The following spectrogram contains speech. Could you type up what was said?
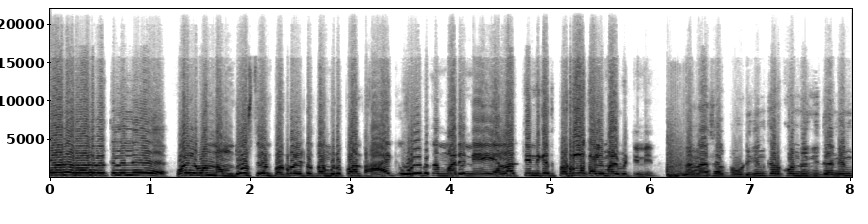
ಹೇಳಾರ ಹೇಳ್ಬೇಕಲ್ಲಿ ಹೋಯ್ ಬಂದ್ ನಮ್ ದೋಸ್ತ ಏನ್ ಪೆಟ್ರೋಲ್ ಇಟ್ಟಿರ್ತಾನ ಬಿಡಪ್ಪ ಅಂತ ಹಾಕಿ ಹೋಗ್ಬೇಕಂತ ಮಾಡೀನಿ. ಎಲ್ಲಾ ತಿಂದಿಗೆ ಪೆಟ್ರೋಲ್ ಖಾಲಿ ಮಾಡ್ಬಿಟ್ಟಿ ನೀನ್. ನನ್ನ ಸ್ವಲ್ಪ ಹುಡುಗಿನ ಕರ್ಕೊಂಡ್ ಹೋಗಿದ್ದೆ. ನಿನ್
